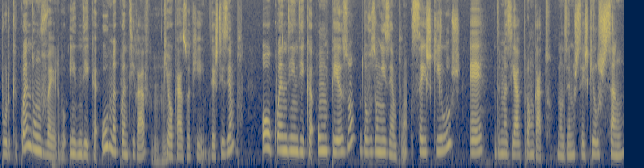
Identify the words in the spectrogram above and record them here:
Porque quando um verbo indica uma quantidade, que é o caso aqui deste exemplo, ou quando indica um peso, dou-vos um exemplo, 6 quilos é demasiado para um gato. Não dizemos 6 quilos são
